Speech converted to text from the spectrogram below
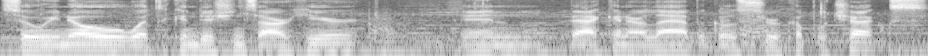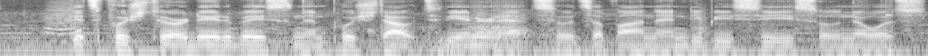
so we know what the conditions are here. And back in our lab, it goes through a couple checks, gets pushed to our database, and then pushed out to the internet, so it's up on NDBC, so NOAA's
